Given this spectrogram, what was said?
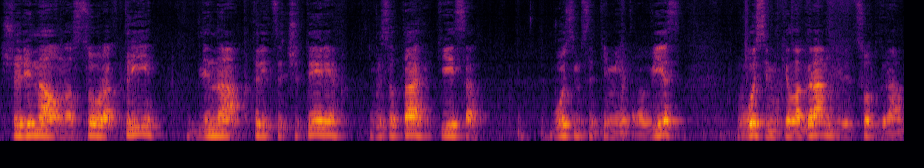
Ширина у нас 43, длина 34, высота кейса 8 сантиметров. Вес 8 килограмм 900 грамм.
